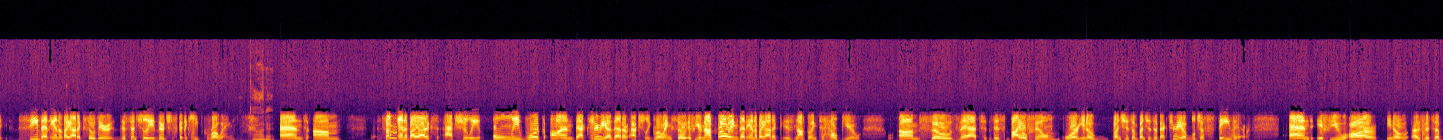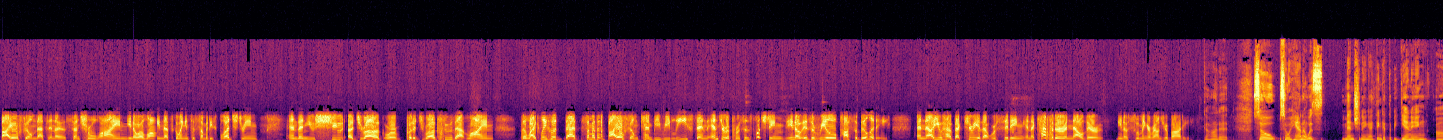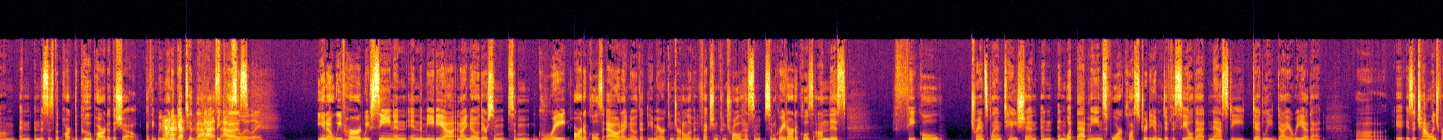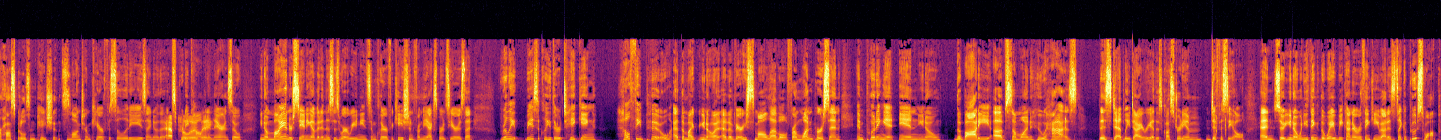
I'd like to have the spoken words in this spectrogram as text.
see that antibiotic so they're essentially they're just going to keep growing. Got it. And um, some antibiotics actually only work on bacteria that are actually growing. So if you're not growing, that antibiotic is not going to help you. um, so that this biofilm or you know bunches and bunches of bacteria will just stay there. And if you are, you know, if it's a biofilm that's in a central line, you know, a line that's going into somebody's bloodstream, and then you shoot a drug or put a drug through that line, the likelihood that some of the biofilm can be released and enter a person's bloodstream, you know, is a real possibility. And now you have bacteria that were sitting in a catheter and now they're, you know, swimming around your body. Got it. So so Hannah was mentioning, I think at the beginning, um, and and this is the part, the poo part of the show. I think we want to get to that yes, because absolutely you know we've heard we've seen in in the media and i know there's some some great articles out i know that the american journal of infection control has some some great articles on this fecal transplantation and and what that means for clostridium difficile that nasty deadly diarrhea that uh, is a challenge for hospitals and patients long-term care facilities i know that it's pretty common in there and so you know, my understanding of it, and this is where we need some clarification from the experts here, is that really basically they're taking healthy poo at the mic, you know, at, at a very small level from one person and putting it in, you know, the body of someone who has this deadly diarrhea, this Clostridium difficile. And so, you know, when you think the way we kind of were thinking about it, it's like a poo swap.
